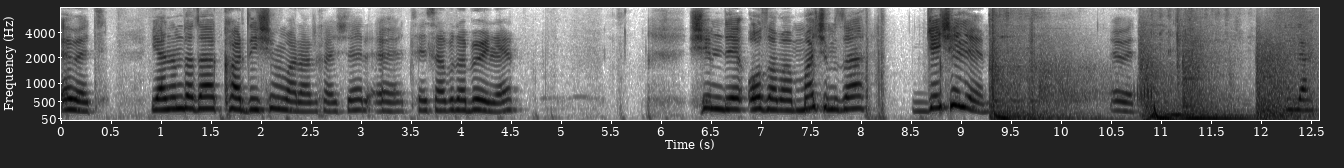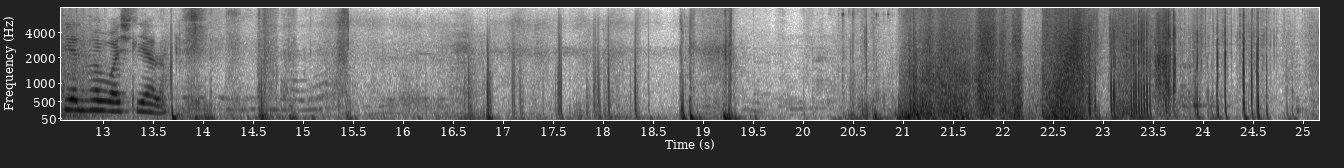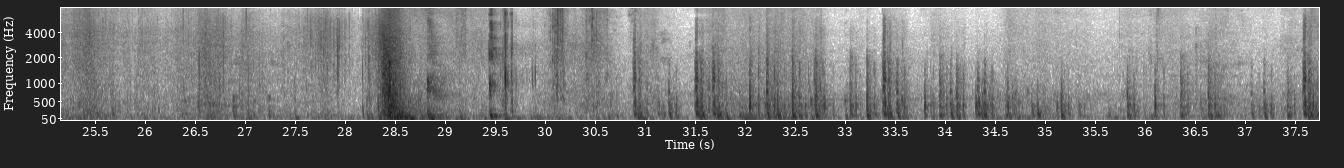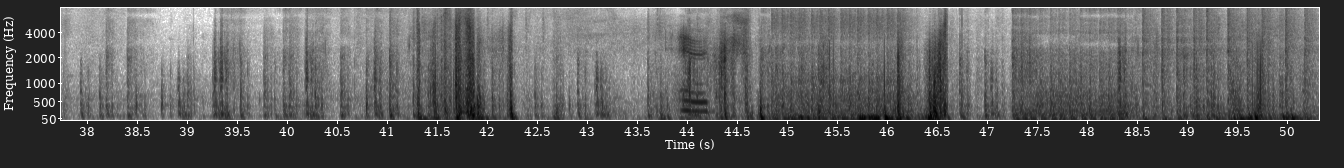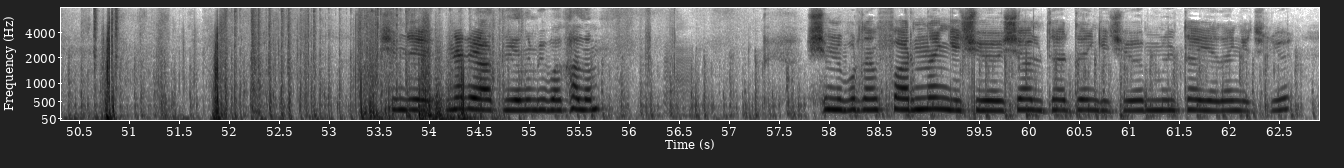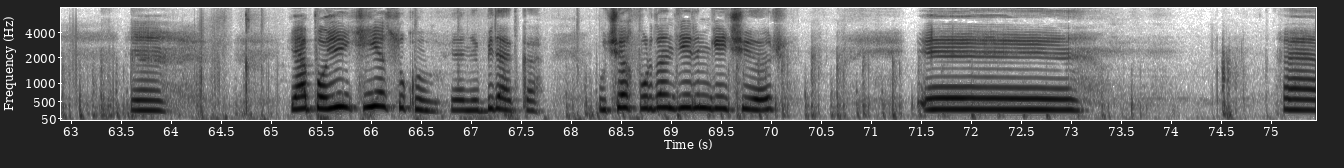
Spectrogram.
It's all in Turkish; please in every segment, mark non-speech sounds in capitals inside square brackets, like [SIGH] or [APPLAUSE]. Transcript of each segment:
Evet. Yanımda da kardeşim var arkadaşlar. Evet. Hesabı da böyle. Şimdi o zaman maçımıza geçelim. Evet. Bismillah diyelim ve başlayalım. Evet. Şimdi nereye atlayalım bir bakalım. Şimdi buradan farmdan geçiyor, şalterden geçiyor, multiya'dan geçiliyor. Ee, ya boyu ikiye sokul. Yani bir dakika. Uçak buradan diyelim geçiyor. Eee...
